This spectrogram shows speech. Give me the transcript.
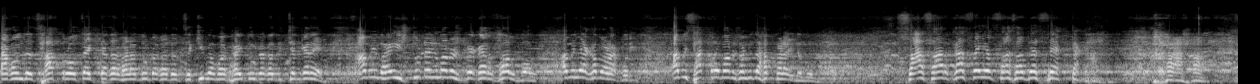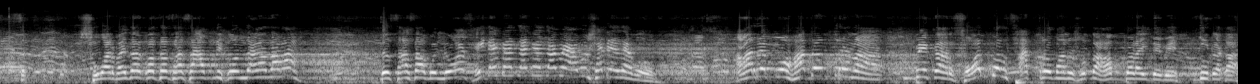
এখন যে ছাত্র চার টাকার ভাড়া দু টাকা দিচ্ছে কি ব্যাপার ভাই দু টাকা দিচ্ছেন কেন? আমি ভাই স্টুডেন্ট মানুষ বেকার সল ফল আমি লেখাপড়া করি। আমি ছাত্র মানুষ আমি তো হাত ভাড়াই দেবো। চাষার কাছে চাষা দিচ্ছে এক টাকা। সুপার ভাইজার কথা চাষা আপনি কোন জায়গা যাবা? তো চাষা বলল "ও, সেইটা জায়গায় যাবে আমি সেটা যাব। আরে মহাযন্ত্রণা বেকার স্বল্প ছাত্র মানুষ তো হাফ বাড়াই দেবে দু টাকা।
